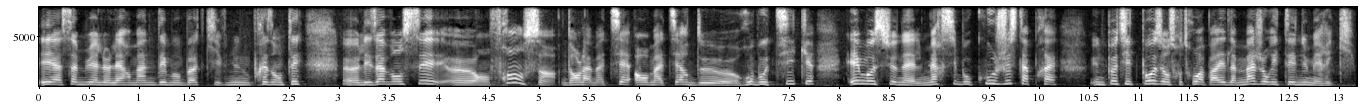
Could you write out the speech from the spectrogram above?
et à Samuel Lerman d'Emobot qui est venu nous présenter euh, les avancées euh, en France dans la matière, en matière de euh, robotique émotionnelle. Merci beaucoup. Juste après une petite pause et on se retrouve à parler de la majorité numérique.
